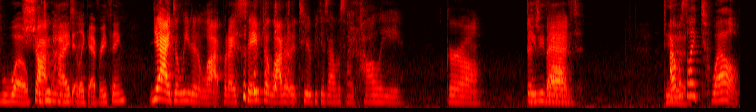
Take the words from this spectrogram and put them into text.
Whoa. Shot Did you hide into- it like everything? Yeah, I deleted a lot, but I saved a lot of it too because I was like, Holly, girl, this You've bad. Dude. I was like twelve,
